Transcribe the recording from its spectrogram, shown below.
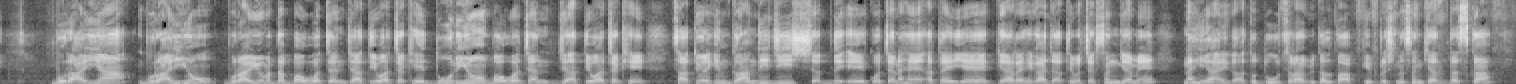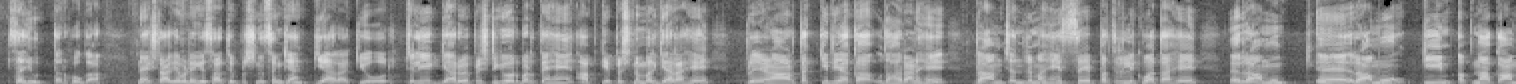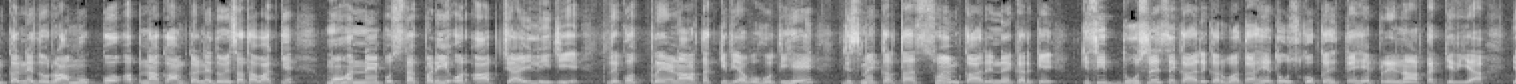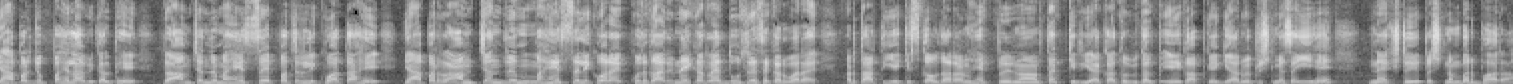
बुराइयाँ, बुराइयों बुराइयों मतलब बहुवचन, जातिवाचक है। दूरियों, बहुवचन, जातिवाचक है। साथियों, लेकिन गांधी जी शब्द एक वचन है, अतः यह क्या रहेगा? जातिवाचक संज्ञा में नहीं आएगा। तो दूसरा विकल्प आपके प्रश्न संख्या दस का सही उत्तर होगा। नेक्स्ट आगे बढ़ेंगे साथियों प्रश्न संख्या ग्यारह की ओर। चलिए ग्यारहवें प्रश्न की ओर बढ़ते हैं। आपके प्रश्न नंबर ग्यारह है, प्रेरणार्थक क्रिया का उदाहरण है। रामचंद्र महेश से पत्र लिखवाता है, रामू रामू की अपना काम करने दो। रामू को अपना काम करने दो। ऐसा था वाक्य। मोहन ने पुस्तक पढ़ी और आप चाय लीजिए। तो देखो, प्रेरणार्थक क्रिया वो होती है, जिसमें कर्ता स्वयं कार्य न करके किसी दूसरे से कार्य करवाता है तो उसको कहते हैं प्रेरणार्थक क्रिया। यहाँ पर जो पहला विकल्प है, रामचंद्र महेश से पत्र लिखवाता है। यहाँ पर रामचंद्र महेश से लिखवा रहा है, खुद कार्य नहीं कर रहा है, दूसरे से करवा रहा है। अर्थात ये किसका उदाहरण है? प्रेरणार्थक क्रिया का। तो विकल्प एक आपके ग्यारहवें पृष्ठ में सही है। नेक्स्ट प्रश्न नंबर बारह।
